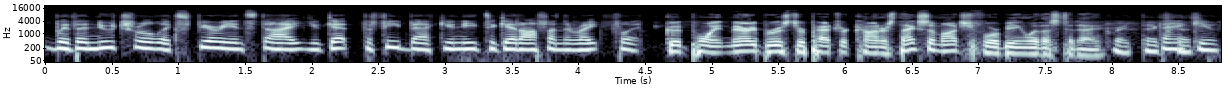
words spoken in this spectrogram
with a neutral, experienced eye, you get the feedback you need to get off on the right foot. Good point. Mary Brewster, Patrick Connors, thanks so much for being with us today. great. Thanks. Thank guys. you.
